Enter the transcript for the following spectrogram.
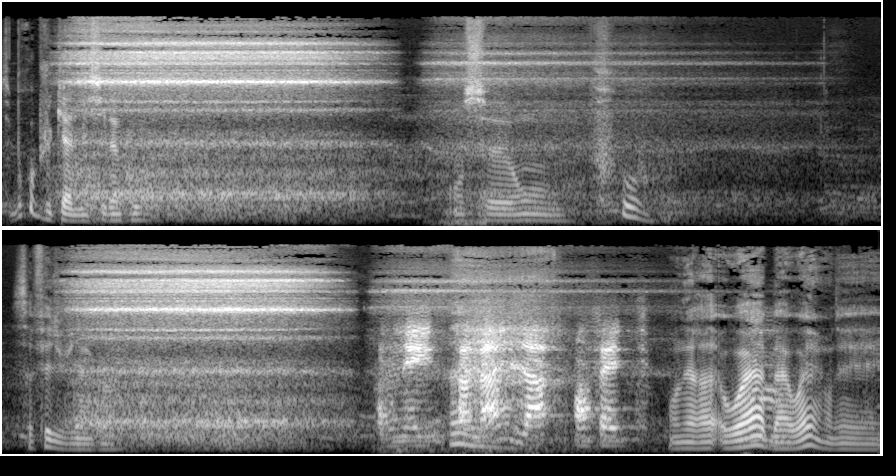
C'est beaucoup plus calme ici d'un coup. On se... On... Ça fait du bien, quoi. On est pas mal là, en fait. On est... ra- Ouais, bah ouais, on est...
